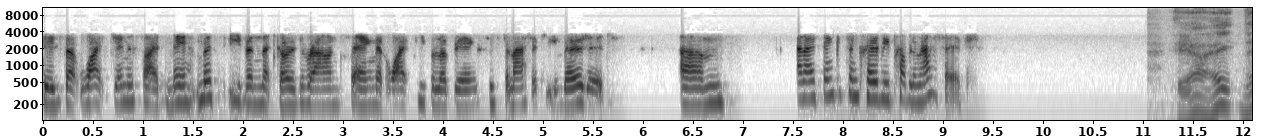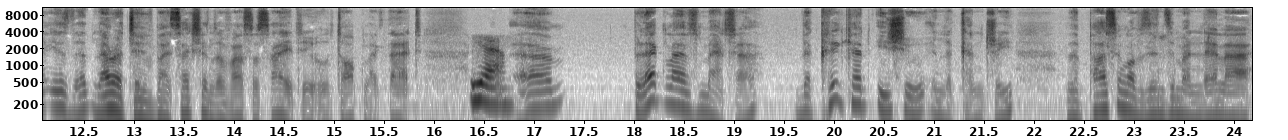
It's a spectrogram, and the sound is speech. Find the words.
there's that white genocide myth even that goes around saying that white people are being systematically murdered. Um, and I think it's incredibly problematic. Yeah, hey, there is that narrative by sections of our society who talk like that. Yeah. Um, Black Lives Matter, the cricket issue in the country, the passing of Zinzi Mandela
